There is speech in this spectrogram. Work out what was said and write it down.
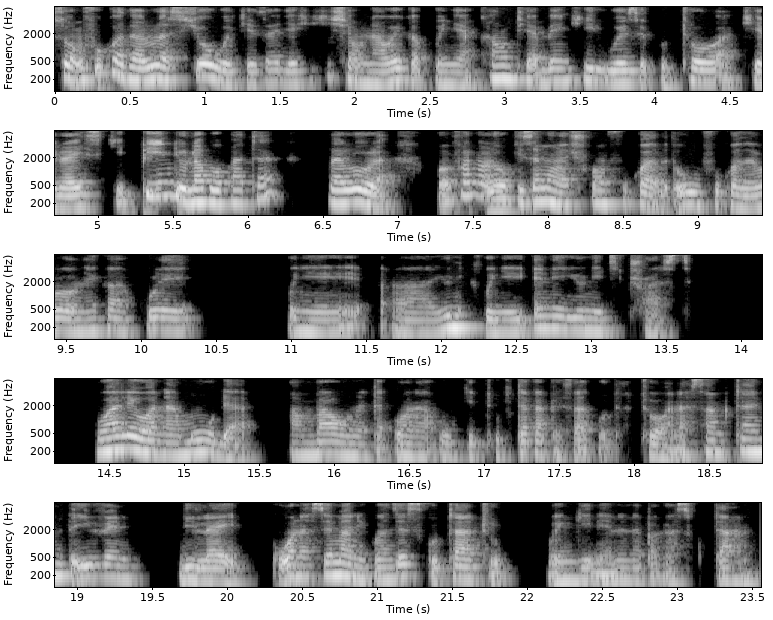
so mfuko wa dharura sio uwekezaji. Hakikisha unaweka kwenye akaunti ya benki ili uweze kutoa kirahisi kipindi unapopata dharura. Kwa mfano leo ukisema unachukua mfuko huu mfuko wa dharura unaweka kule kwenye uh, unit, kwenye any unit trust, wale wana muda ambao unata, wana, ukitaka pesa yako utatoa, na sometimes they even delay, wanasema ni kuanzia siku tatu, wengine inaenda mpaka siku tano.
